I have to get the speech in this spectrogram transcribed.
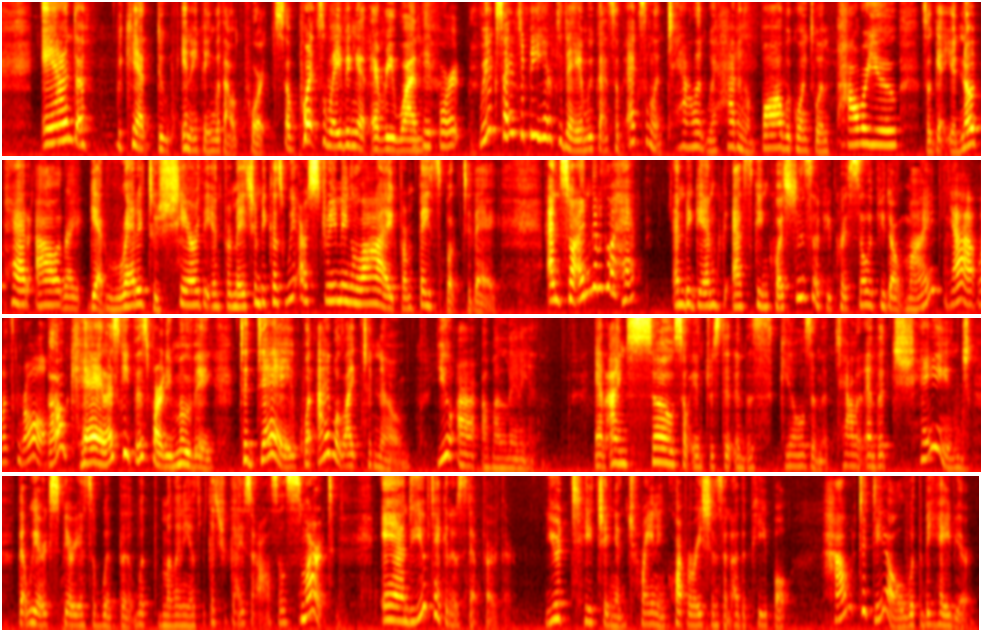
And we can't do anything without Port. So Port's waving at everyone. Hey, Port. We're excited to be here today, and we've got some excellent talent. We're having a ball. We're going to empower you. So get your notepad out. Right. Get ready to share the information because we are streaming live from Facebook today. And so I'm going to go ahead and began asking questions of you, Crystal, if you don't mind. Yeah, let's roll. Okay, let's keep this party moving. Today, what I would like to know you are a millennial. And I'm so, so interested in the skills and the talent and the change that we are experiencing with the with the millennials because you guys are also smart. And you've taken it a step further. You're teaching and training corporations and other people how to deal with the behavior,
